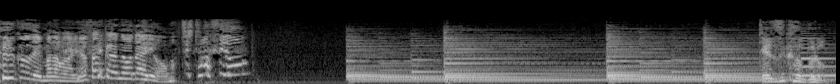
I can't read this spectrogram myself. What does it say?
ということで、まだまだ皆さんからのお便りをお待ちしてますよ。手塚ブログ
